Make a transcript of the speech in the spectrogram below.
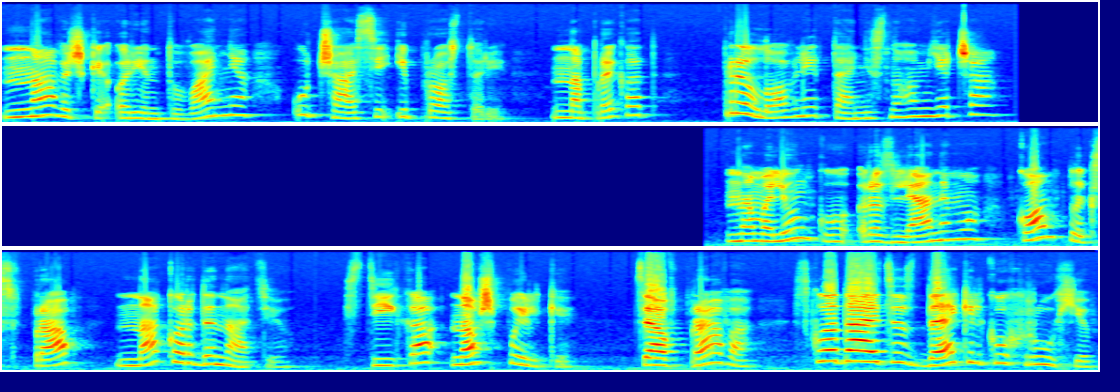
навички орієнтування у часі і просторі, наприклад, при ловлі тенісного м'яча. На малюнку розглянемо комплекс вправ на координацію. Стійка навшпильки. Ця вправа складається з декількох рухів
